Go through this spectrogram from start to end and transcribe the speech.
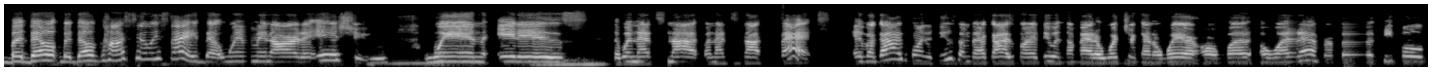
But they'll but they'll constantly say that women are the issue when it is when that's not when that's not facts if a guy's going to do something, a guy's going to do it no matter what you're going to wear or what or whatever. But, but people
